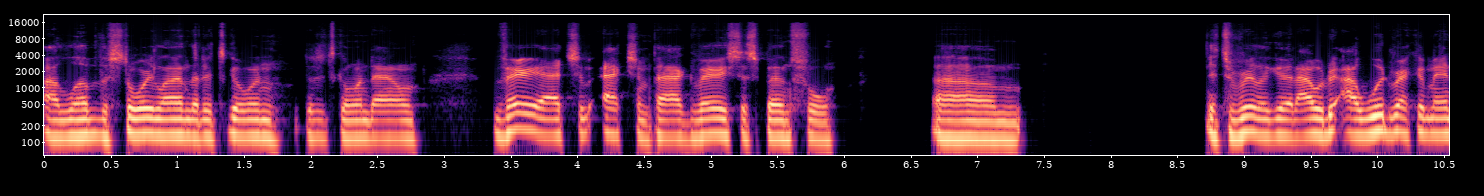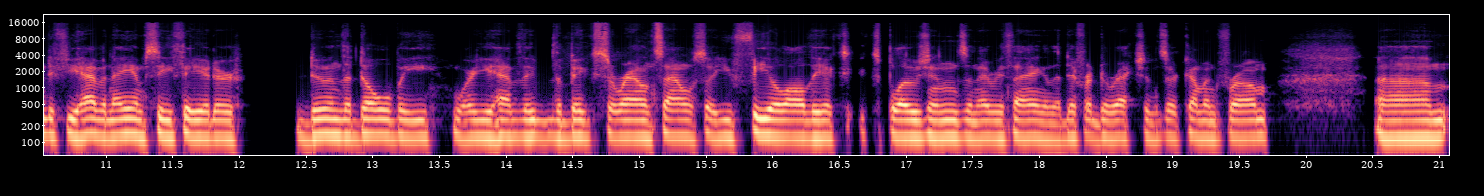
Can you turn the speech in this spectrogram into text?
I love the storyline that it's going that it's going down. Very action action packed, very suspenseful. Um, it's really good. I would I would recommend if you have an AMC theater doing the Dolby where you have the the big surround sound, so you feel all the ex- explosions and everything and the different directions they're coming from. Um,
